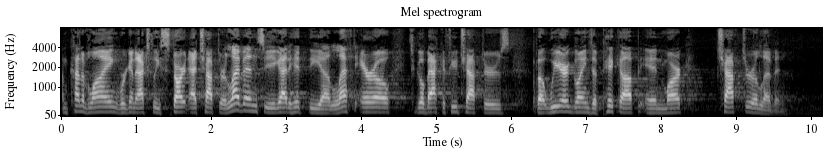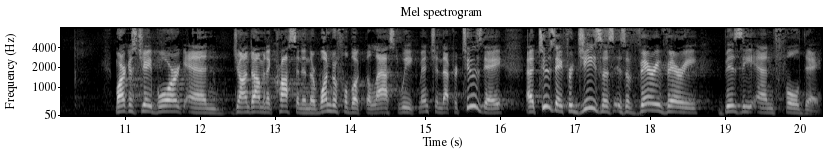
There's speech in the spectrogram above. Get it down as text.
I'm kind of lying. We're going to actually start at chapter 11, so you got to hit the uh, left arrow to go back a few chapters. But we are going to pick up in Mark chapter 11. Marcus J. Borg and John Dominic Crossan, in their wonderful book, The Last Week, mentioned that for Tuesday, uh, Tuesday for Jesus is a very, very busy and full day.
